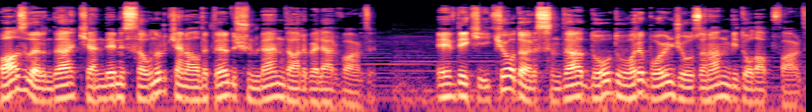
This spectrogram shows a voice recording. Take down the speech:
Bazılarında kendilerini savunurken aldıkları düşünülen darbeler vardı. Evdeki iki oda arasında doğu duvarı boyunca uzanan bir dolap vardı.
